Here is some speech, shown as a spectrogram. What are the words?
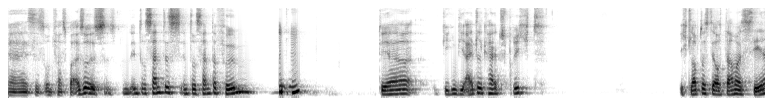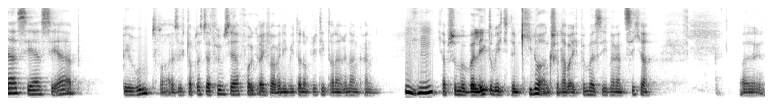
Ja, es ist unfassbar. Also es ist ein interessantes, interessanter Film, mhm. der gegen die Eitelkeit spricht. Ich glaube, dass der auch damals sehr, sehr, sehr berühmt war. Also ich glaube, dass der Film sehr erfolgreich war, wenn ich mich da noch richtig dran erinnern kann. Mhm. Ich habe schon mal überlegt, ob ich den im Kino angeschaut habe, aber ich bin mir jetzt nicht mehr ganz sicher. Weil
